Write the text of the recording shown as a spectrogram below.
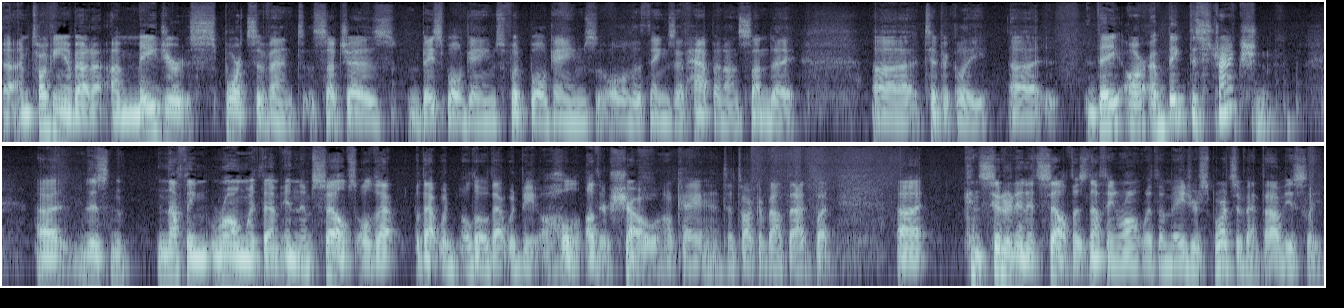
Uh, I'm talking about a, a, major sports event such as baseball games, football games, all of the things that happen on Sunday. Uh, typically, uh, they are a big distraction. Uh, there's n- nothing wrong with them in themselves, although that, that would, although that would be a whole other show, okay, to talk about that. But uh, considered in itself, there's nothing wrong with a major sports event, obviously.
